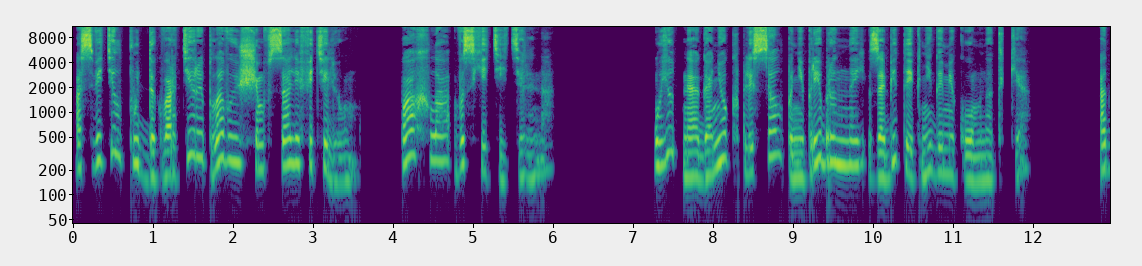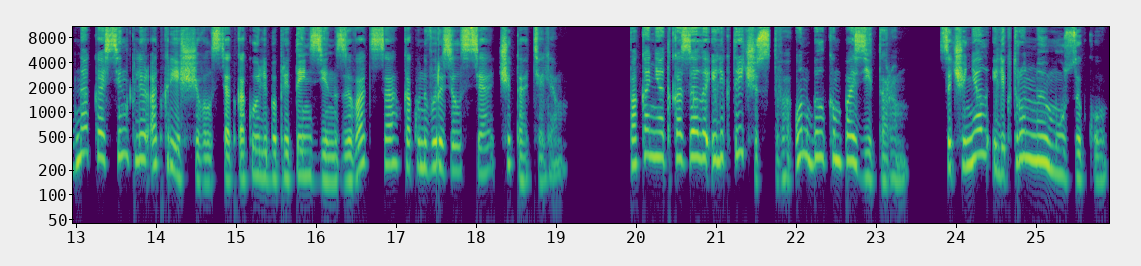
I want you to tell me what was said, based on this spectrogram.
осветил путь до квартиры плавающим в сале фитилем. Пахло восхитительно. Уютный огонек плясал по неприбранной, забитой книгами комнатке. Однако Синклер открещивался от какой-либо претензии называться, как он выразился, читателем. Пока не отказало электричество, он был композитором, сочинял электронную музыку,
